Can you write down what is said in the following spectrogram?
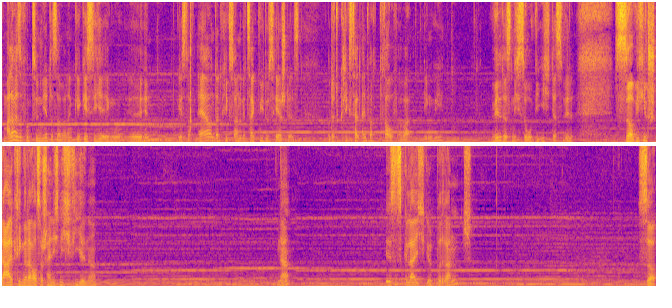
Normalerweise funktioniert das aber. Dann gehst du hier irgendwo äh, hin, gehst auf R und dann kriegst du angezeigt, wie du es herstellst. Oder du klickst halt einfach drauf. Aber irgendwie will das nicht so, wie ich das will. So, wie viel Stahl kriegen wir daraus? Wahrscheinlich nicht viel, ne? Na? Ist es gleich gebrannt? So,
